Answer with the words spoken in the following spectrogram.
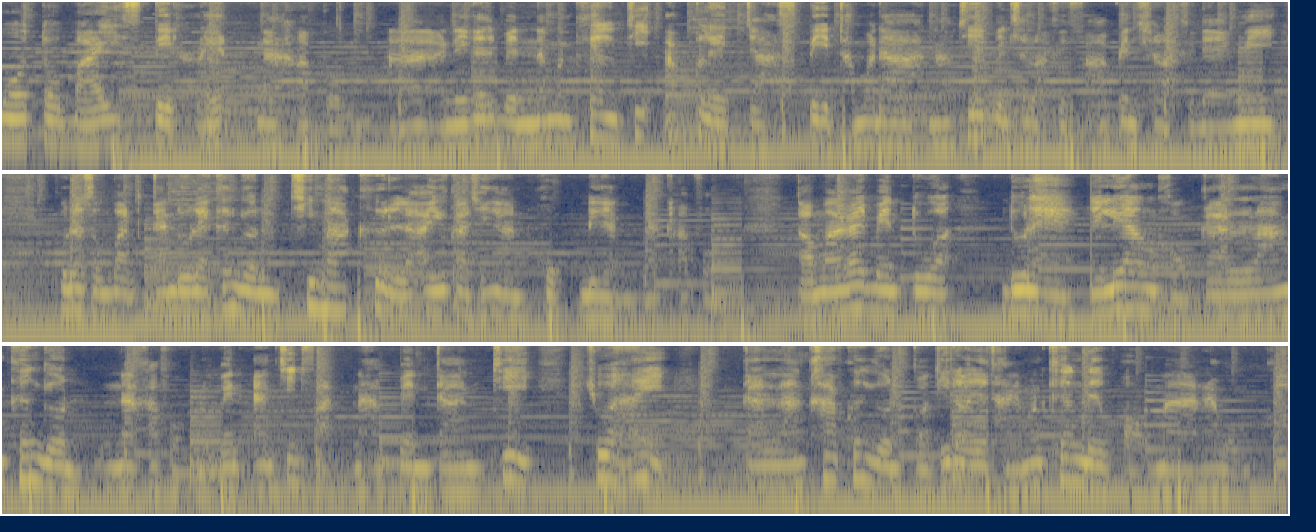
Motorbike Street Red นะครับผมอ่าอันนี้ก็จะเป็นน้ำมันเครื่องที่อัปเกรดจากสตรีทธรรมดานะที่เป็นฉลากสีฟ้าเป็นฉลากสีแดงมีคุณสมบัติการดูแลเครื่องยนต์ที่มากขึ้นและอายุการใช้งาน 6 เดือนนะครับผมต่อมาก็จะเป็นตัว ดูแลในเรื่องของการล้างเครื่องยนต์นะครับผมหรือเป็น engine flush นะครับเป็นการที่ช่วยให้การล้างคราบเครื่องยนต์ก่อนที่เราจะถ่ายน้ำมันเครื่องเดิมออกมานะครับผมก็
